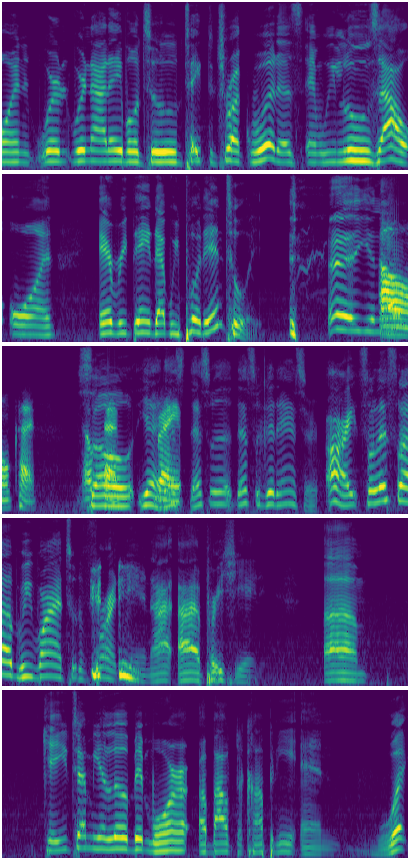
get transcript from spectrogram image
on, we're we're not able to take the truck with us, and we lose out on everything that we put into it. you know. Oh, okay. So Okay, yeah, right. that's that's a that's a good answer. All right, so let's uh rewind to the front then. I, I appreciate it. Um can you tell me a little bit more about the company and what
